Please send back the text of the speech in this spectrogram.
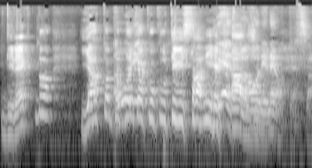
direktno, ja to A on je- nekako kultivisanije Jes, kažem. a on je neotesan.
